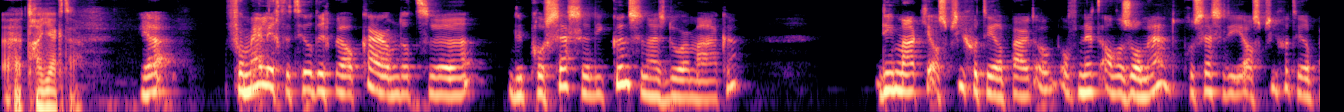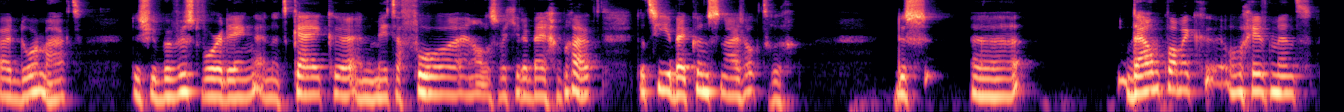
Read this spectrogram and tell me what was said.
uh, trajecten? Ja, voor mij ligt het heel dicht bij elkaar, omdat uh, de processen die kunstenaars doormaken, die maak je als psychotherapeut ook, of net andersom, hè? de processen die je als psychotherapeut doormaakt, Dus je bewustwording en het kijken en metaforen en alles wat je daarbij gebruikt, dat zie je bij kunstenaars ook terug. Dus uh, daarom kwam ik op een gegeven moment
